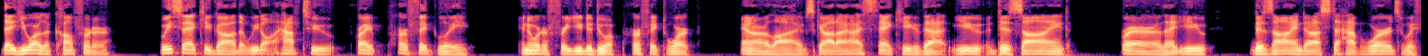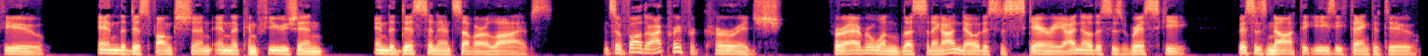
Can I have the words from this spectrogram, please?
that you are the comforter. We thank you, God, that we don't have to pray perfectly in order for you to do a perfect work in our lives. God, I, I thank you that you designed prayer, that you designed us to have words with you in the dysfunction, in the confusion, in the dissonance of our lives. And so, Father, I pray for courage for everyone listening. I know this is scary. I know this is risky. This is not the easy thing to do.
